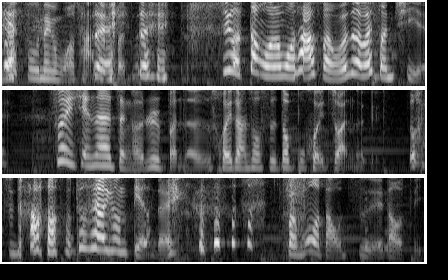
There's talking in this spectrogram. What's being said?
在付那个抹茶粉，对，结果动我的抹茶粉，我真的会生气。所以现在整个日本的回转寿司都不回转了，我知道，都是要用点的，本末倒置哎，到底。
